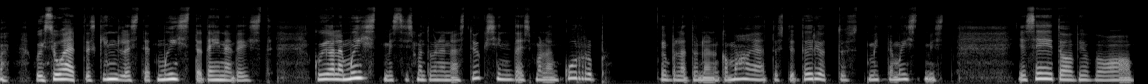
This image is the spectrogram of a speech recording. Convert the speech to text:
või suhetes kindlasti, et mõista teineteist. kui ei ole mõistmist, siis ma tunnen ennast üksinda, siis ma olen kurb, võib-olla tunnen ka mahajäetust ja tõrjutust, mitte mõistmist. ja see toob juba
